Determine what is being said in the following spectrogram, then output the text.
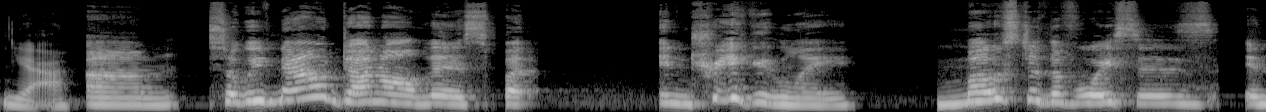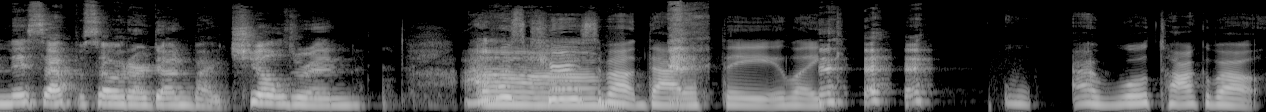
Yeah. Um, so we've now done all this, but intriguingly, most of the voices in this episode are done by children. I was curious Um, about that if they like I will talk about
